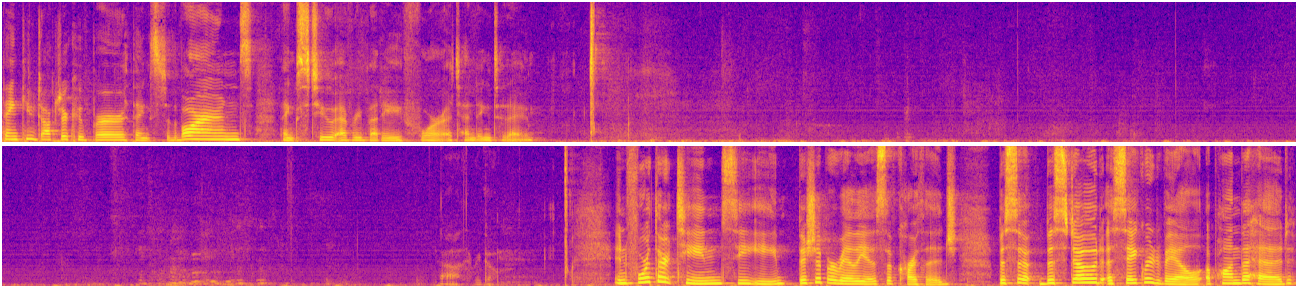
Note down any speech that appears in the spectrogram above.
Thank you, Dr. Cooper. Thanks to the Barnes. Thanks to everybody for attending today. In 413 CE, Bishop Aurelius of Carthage bestowed a sacred veil upon the head,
